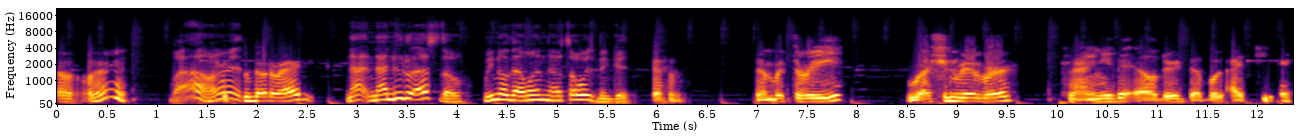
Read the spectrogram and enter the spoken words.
Oh, all right, Wow. All right. notoriety. Not not new to us though. We know that one. That's always been good. Number three, Russian River Pliny the Elder Double IPA.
